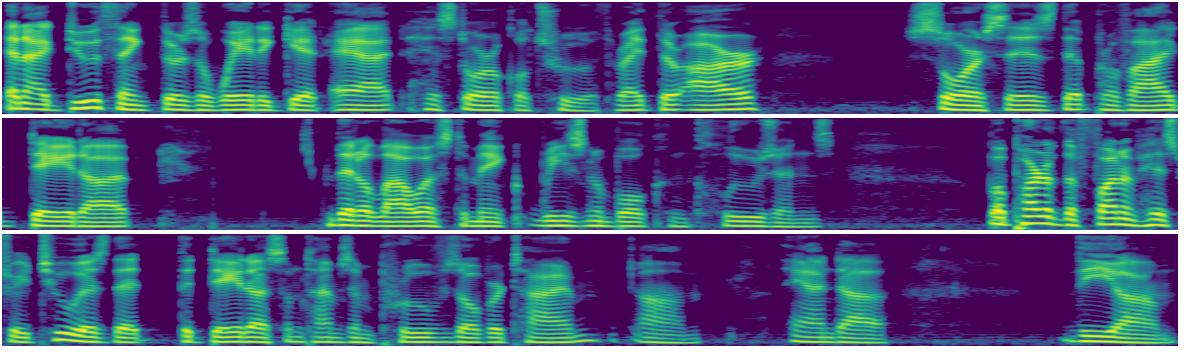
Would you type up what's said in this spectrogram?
and I do think there's a way to get at historical truth, right? There are sources that provide data that allow us to make reasonable conclusions. But part of the fun of history too is that the data sometimes improves over time, um, and uh, the um,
